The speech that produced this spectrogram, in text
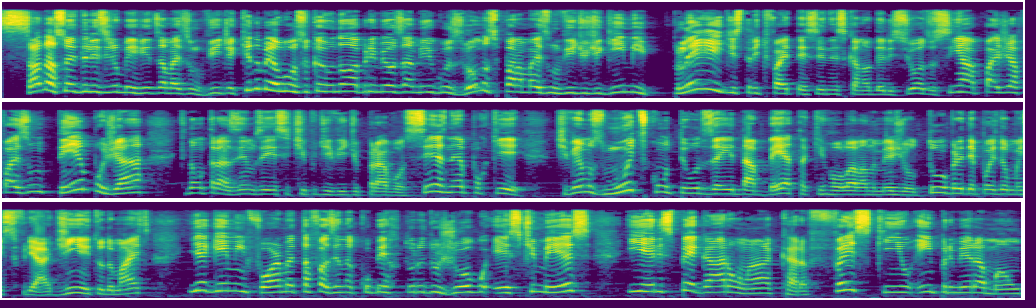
Saudações delícias, sejam bem-vindos a mais um vídeo aqui no Meluço que eu não abri meus amigos. Vamos para mais um vídeo de gameplay de Street Fighter 6 nesse canal delicioso. Sim rapaz, já faz um tempo já que não trazemos esse tipo de vídeo pra vocês né? Porque tivemos muitos conteúdos aí da beta que rolou lá no mês de outubro E depois deu uma esfriadinha e tudo mais. E a Game Informer tá fazendo a cobertura do jogo este mês E eles pegaram lá, cara, fresquinho, em primeira mão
